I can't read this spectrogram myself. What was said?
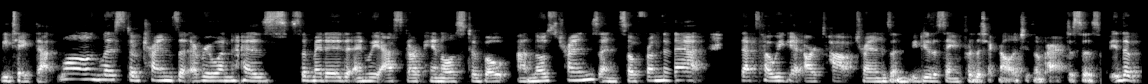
we take that long list of trends that everyone has submitted and we ask our panelists to vote on those trends. And so from that, that's how we get our top trends and we do the same for the technologies and practices the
